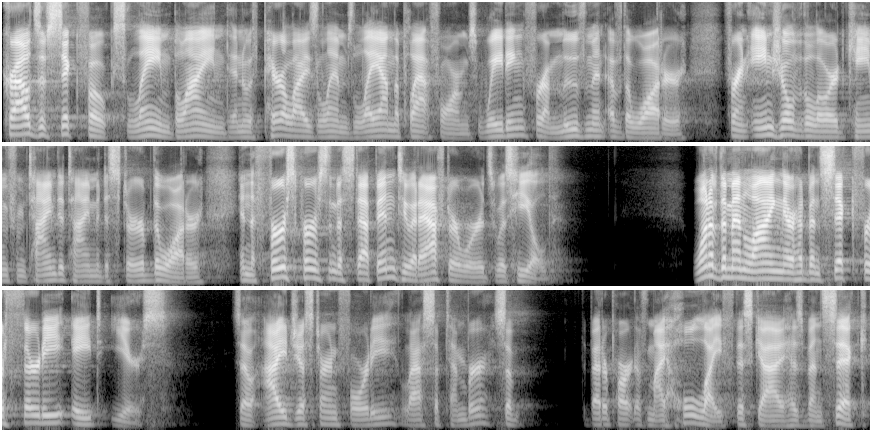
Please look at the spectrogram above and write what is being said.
Crowds of sick folks, lame, blind, and with paralyzed limbs, lay on the platforms, waiting for a movement of the water. For an angel of the Lord came from time to time and disturbed the water, and the first person to step into it afterwards was healed. One of the men lying there had been sick for 38 years. So I just turned 40 last September. So the better part of my whole life, this guy has been sick.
